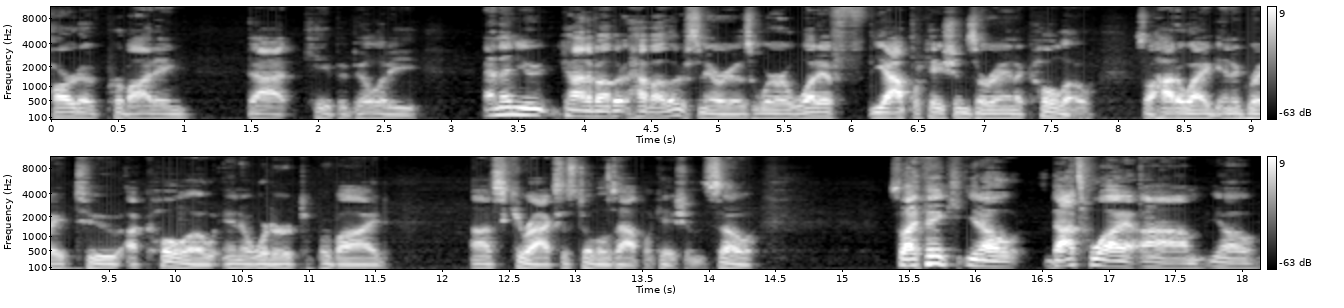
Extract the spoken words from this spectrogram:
part of providing that capability? And then you kind of other have other scenarios where what if the applications are in a colo? So how do I integrate to a colo in order to provide uh, secure access to those applications? So, so I think you know that's why um, you know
